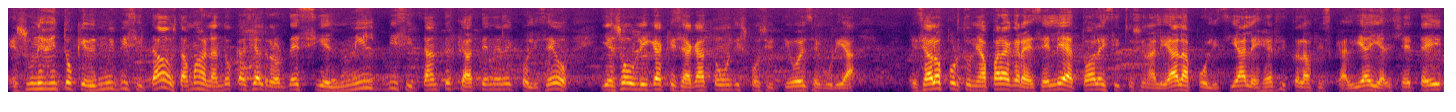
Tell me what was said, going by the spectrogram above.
es un evento que es muy visitado, estamos hablando casi alrededor de 100 mil visitantes que va a tener el Coliseo y eso obliga a que se haga todo un dispositivo de seguridad. Que sea la oportunidad para agradecerle a toda la institucionalidad, a la policía, al ejército, a la fiscalía y al CTI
